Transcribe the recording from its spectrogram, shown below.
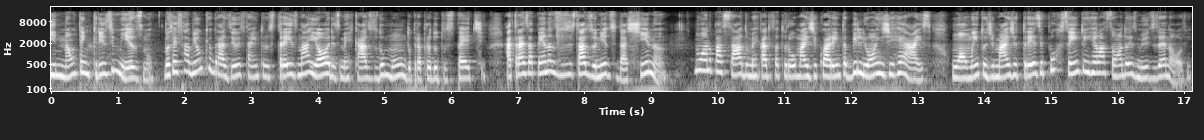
E não tem crise mesmo. Vocês sabiam que o Brasil está entre os três maiores mercados do mundo para produtos PET, atrás apenas dos Estados Unidos e da China? No ano passado, o mercado faturou mais de 40 bilhões de reais, um aumento de mais de 13% em relação a 2019.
